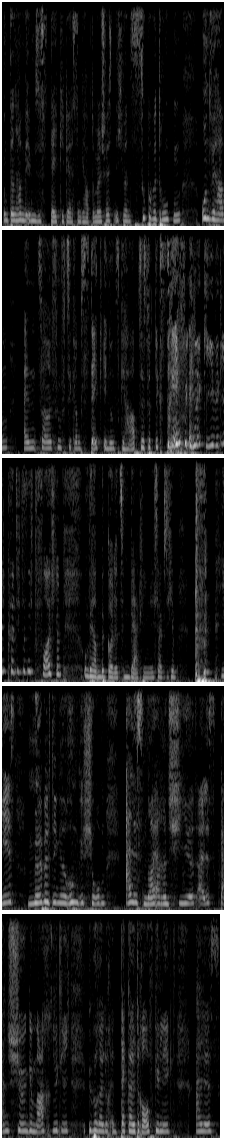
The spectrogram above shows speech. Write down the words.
Und dann haben wir eben dieses Steak gegessen gehabt und meine Schwester und ich waren super betrunken und wir haben ein 250 Gramm Steak in uns gehabt. Das heißt, wir hatten extrem viel Energie, wirklich könnte ich das nicht vorstellen. Und wir haben begonnen zum Werkeln. Ich sag's, ich habe jedes Möbelding herumgeschoben, alles neu arrangiert, alles ganz schön gemacht, wirklich überall noch ein Deckel draufgelegt, alles,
